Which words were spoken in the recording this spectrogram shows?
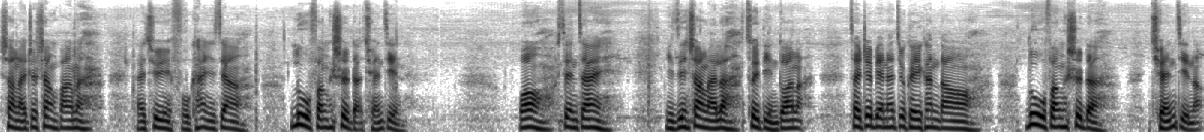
上来这上方呢，来去俯瞰一下陆丰市的全景。哇，现在已经上来了最顶端了，在这边呢就可以看到陆丰市的全景了。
